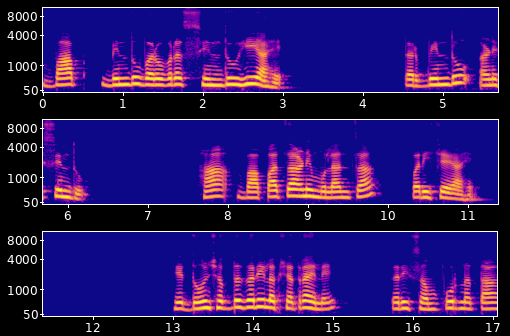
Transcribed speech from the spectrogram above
बाप बिंदूबरोबरच सिंधूही आहे. तर बिंदू आणि सिंधू हा बापाचा आणि मुलांचा परिचय आहे. हे दोन शब्द जरी लक्षात राहिले तरी संपूर्णता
